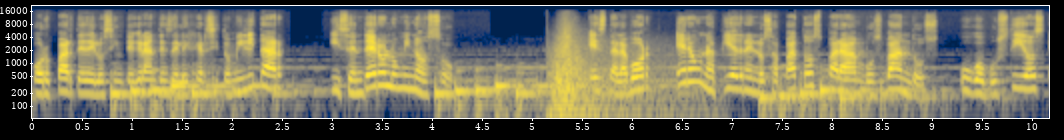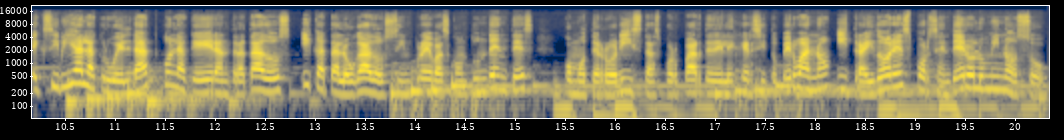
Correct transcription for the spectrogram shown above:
por parte de los integrantes del ejército militar y Sendero Luminoso. Esta labor era una piedra en los zapatos para ambos bandos. Hugo Bustíos exhibía la crueldad con la que eran tratados y catalogados sin pruebas contundentes como terroristas por parte del ejército peruano y traidores por Sendero Luminoso.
